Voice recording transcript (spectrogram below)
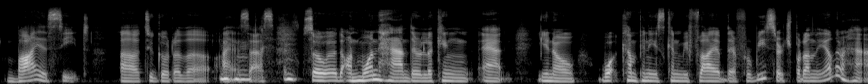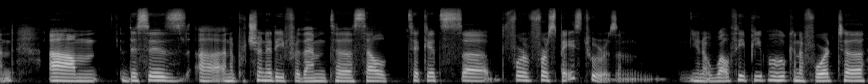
buy a seat. Uh, to go to the ISS. So uh, on one hand, they're looking at you know what companies can we fly up there for research, but on the other hand, um, this is uh, an opportunity for them to sell tickets uh, for for space tourism. You know, wealthy people who can afford to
